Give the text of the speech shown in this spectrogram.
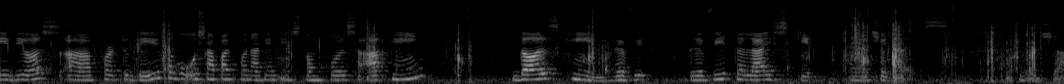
videos uh, for today. Pag-uusapan po natin is tungkol sa aking Doll Skin Revi Revitalize Kit. Ayan siya guys. Ayan siya.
